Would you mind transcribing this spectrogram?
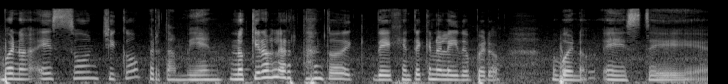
Bueno, es un chico, pero también... No quiero leer tanto de, de gente que no he leído, pero bueno, este...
